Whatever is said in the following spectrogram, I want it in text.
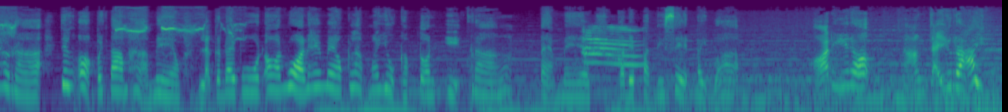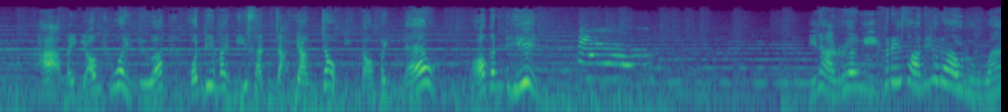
ชราจึงออกไปตามหาแมว และก็ได้พูดอ้อนวอนให้แมวกลับมาอยู่กับตนอีกครั้ง แต่แมวก็ได้ปฏิเสธไปว่าพอทีเถอะนางใจร้ายข้าไม่ยอมช่วยเหลือ คนที่ไม่มีสัจจะอย่างเจ้าอีกต่อไปแล้ว พอกันที นิทานเรื่องนี้ก็ได้สอนให้เรารู้ว่า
